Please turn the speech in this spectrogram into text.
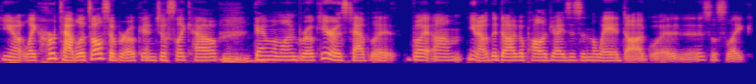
you know, like her tablet's also broken, just like how Mhm. Gammamon broke Hero's tablet, but um, you know, the dog apologizes in the way a dog would. And it's just like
